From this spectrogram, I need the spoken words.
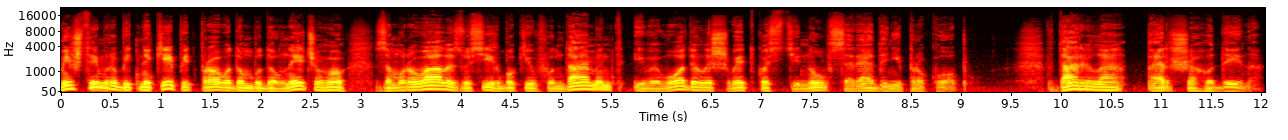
Між тим робітники під проводом будовничого замурували з усіх боків фундамент і виводили швидко стіну всередині прокопу. Вдарила перша година.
